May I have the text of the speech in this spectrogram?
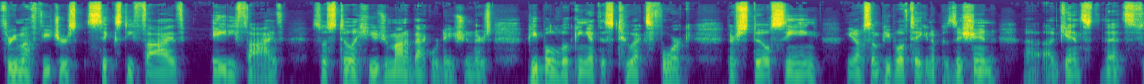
Three month futures 65.85. So still a huge amount of backwardation. There's people looking at this 2x fork. They're still seeing, you know, some people have taken a position uh, against that's,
